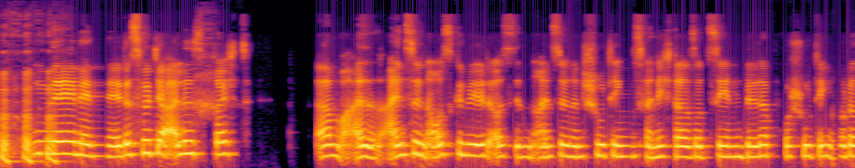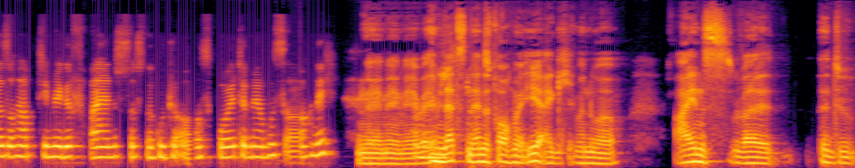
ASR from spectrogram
nee, nee, nee, das wird ja alles recht ähm, also einzeln ausgewählt aus den einzelnen Shootings. Wenn ich da so zehn Bilder pro Shooting oder so habe, die mir gefallen, ist das eine gute Ausbeute, mehr muss auch nicht. Nee, nee, nee, aber im letzten Endes brauchen wir eh eigentlich immer nur eins, weil du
